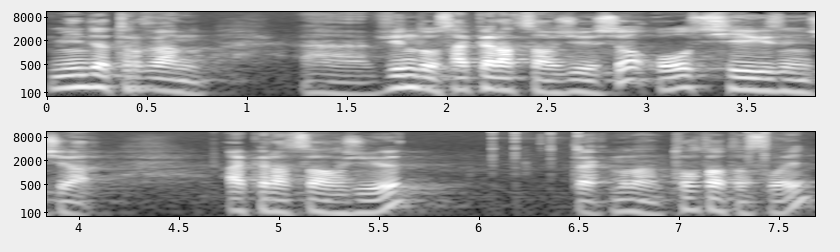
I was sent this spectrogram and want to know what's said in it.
Менде тұрған windows операциялық жүйесі ол сегізінші операциялық жүйе. Так мынаны тоқтата салайын.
